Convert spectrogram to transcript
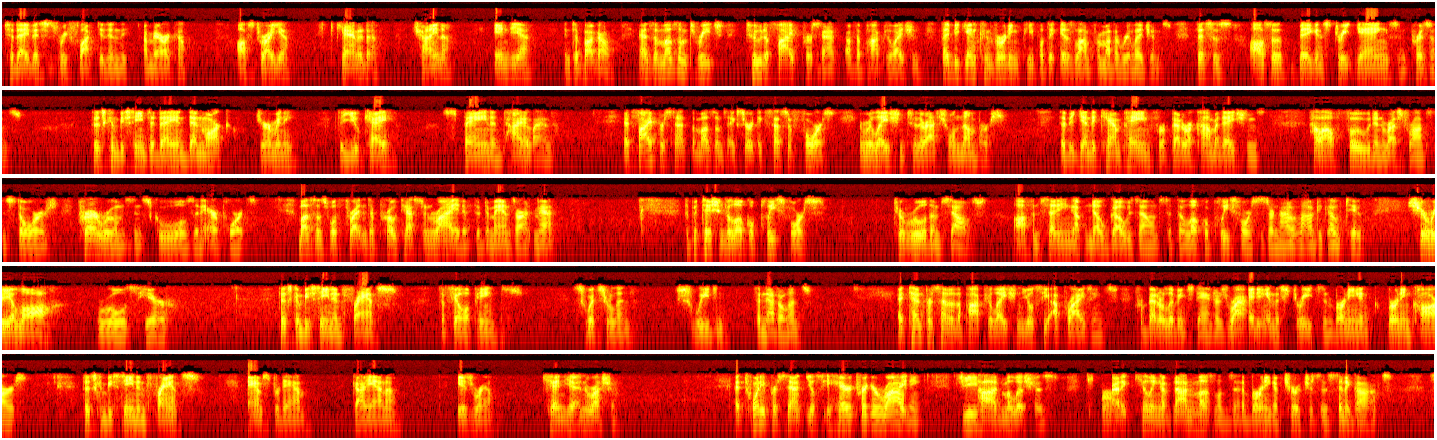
Today, this is reflected in America, Australia, Canada, China, India, and Tobago. As the Muslims reach 2 to 5% of the population, they begin converting people to Islam from other religions. This is also big in street gangs and prisons. This can be seen today in Denmark, Germany, the UK, Spain, and Thailand. At 5%, the Muslims exert excessive force in relation to their actual numbers. They begin to campaign for better accommodations, halal food in restaurants and stores, prayer rooms in schools and airports. Muslims will threaten to protest and riot if their demands aren't met. The petition to local police force to rule themselves, often setting up no-go zones that the local police forces are not allowed to go to. Sharia law rules here. This can be seen in France, the Philippines, Switzerland, Sweden, the Netherlands. At 10% of the population, you'll see uprisings for better living standards, rioting in the streets and burning in, burning cars. This can be seen in France, Amsterdam, Guyana, Israel, Kenya, and Russia. At 20%, you'll see hair trigger rioting, jihad militias, sporadic killing of non Muslims, and the burning of churches and synagogues,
